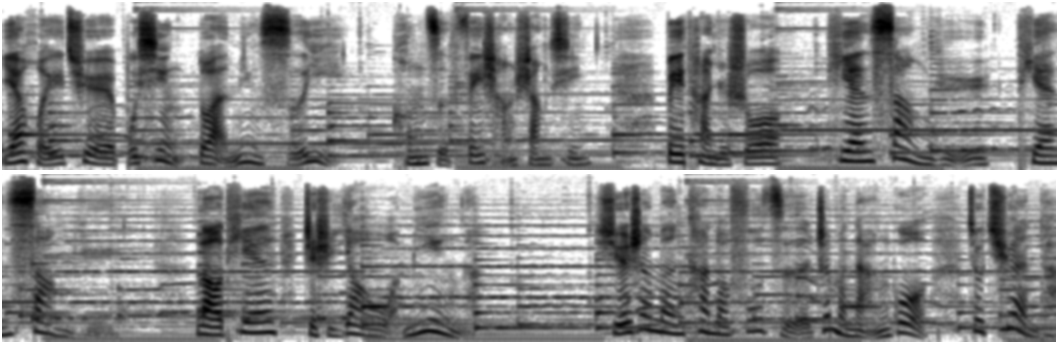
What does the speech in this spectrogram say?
颜回却不幸短命死矣，孔子非常伤心，悲叹着说：“天丧予，天丧予，老天这是要我命啊！”学生们看到夫子这么难过，就劝他：“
